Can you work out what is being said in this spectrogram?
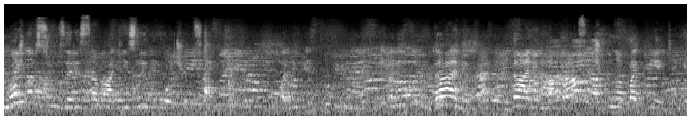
Можно всю зарисовать, если хочется. Давим, давим на красочку, на пакетике.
